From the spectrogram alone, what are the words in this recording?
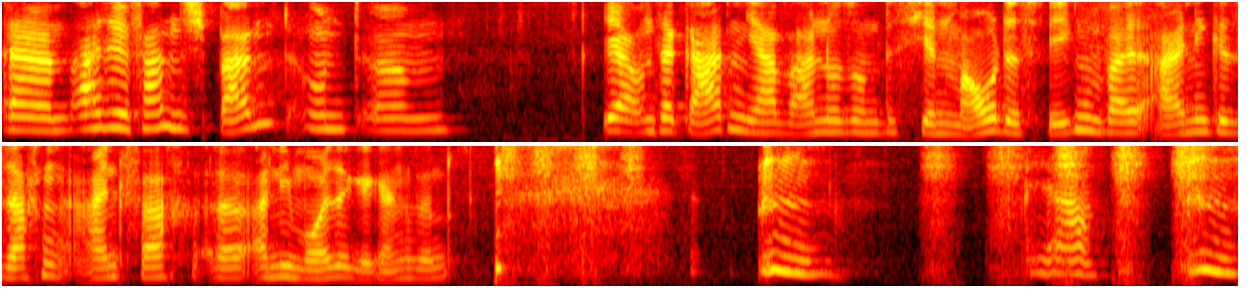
Ähm, also wir fanden es spannend und ähm, ja, unser Gartenjahr war nur so ein bisschen mau deswegen, weil einige Sachen einfach äh, an die Mäuse gegangen sind. ja.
